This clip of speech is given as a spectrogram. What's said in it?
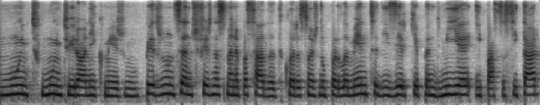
Muito, muito irónico mesmo. Pedro Nuno Santos fez na semana passada declarações no Parlamento a dizer que a pandemia, e passo a citar,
